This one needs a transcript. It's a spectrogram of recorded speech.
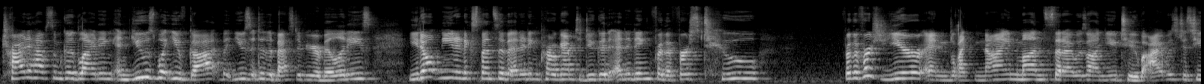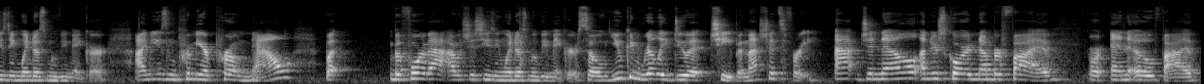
try to have some good lighting and use what you've got but use it to the best of your abilities. You don't need an expensive editing program to do good editing. For the first two for the first year and like nine months that I was on YouTube, I was just using Windows Movie Maker. I'm using Premiere Pro now, but before that, I was just using Windows Movie Maker. So you can really do it cheap and that shit's free. At Janelle underscore number five, or NO5,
